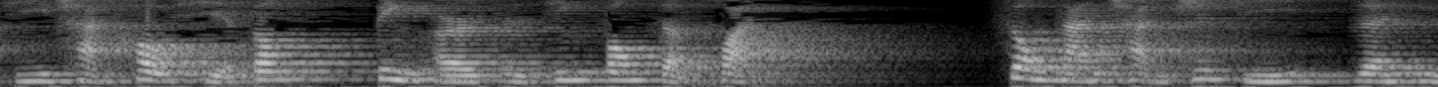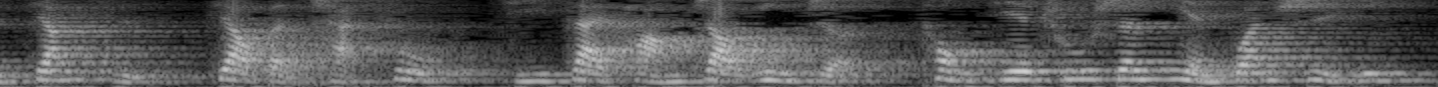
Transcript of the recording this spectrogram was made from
及产后血崩，并儿子惊风等患。纵难产之急，人已将死，教本产妇及在旁照应者，痛皆出生念观世音。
